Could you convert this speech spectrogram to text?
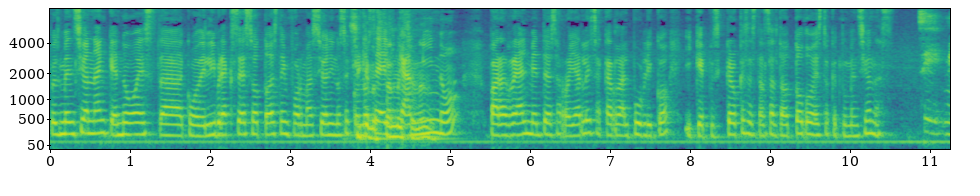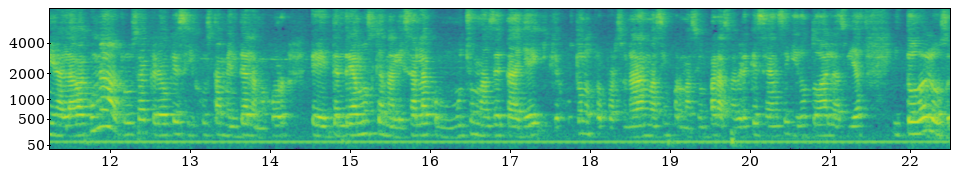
pues mencionan que no está como de libre acceso toda esta información y no se conoce el camino para realmente desarrollarla y sacarla al público y que pues creo que se están saltando todo esto que tú mencionas. Sí, mira, la vacuna rusa creo que sí, justamente a lo mejor eh, tendríamos que analizarla con mucho más detalle y que justo nos proporcionaran más información para saber que se han seguido todas las vías y todos los,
